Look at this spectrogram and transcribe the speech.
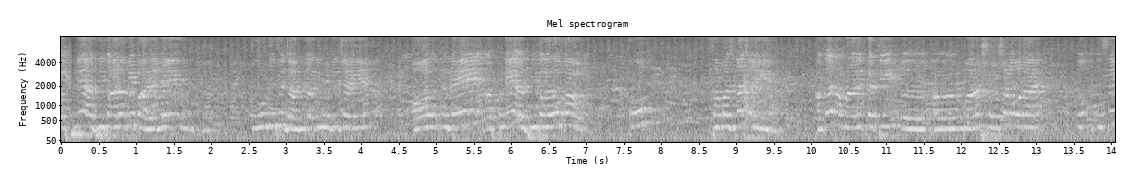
अपने अधिकारों के बारे में पूर्ण रूप से जानकारी होनी चाहिए और उन्हें अपने अधिकारों का, को समझना चाहिए। अगर हमारे प्रति हमारा शोषण हो रहा है तो उसे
